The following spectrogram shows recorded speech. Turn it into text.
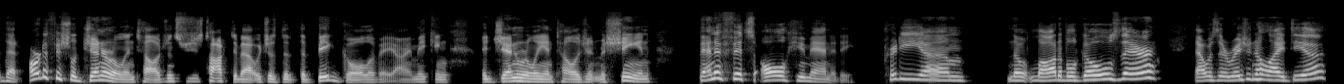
that artificial general intelligence we just talked about which is the, the big goal of ai making a generally intelligent machine benefits all humanity pretty um no laudable goals there that was the original idea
